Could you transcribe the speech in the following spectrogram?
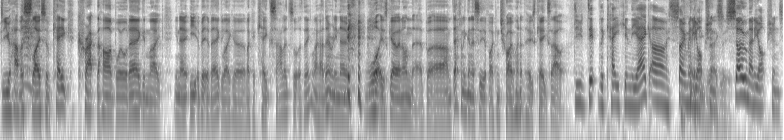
do you have a slice of cake, crack the hard boiled egg, and like you know eat a bit of egg like a like a cake salad sort of thing? Like, I don't really know what is going on there, but uh, I'm definitely going to see if I can try one of those cakes out. Do you dip the cake in the egg? Oh, so many options. exactly. So many options.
